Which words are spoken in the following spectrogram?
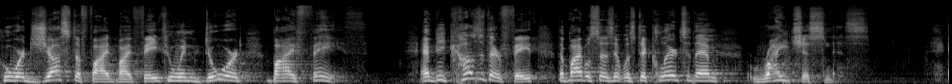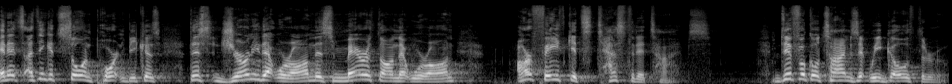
who were justified by faith, who endured by faith. And because of their faith, the Bible says it was declared to them righteousness. And it's, I think it's so important because this journey that we're on, this marathon that we're on, our faith gets tested at times. Difficult times that we go through.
